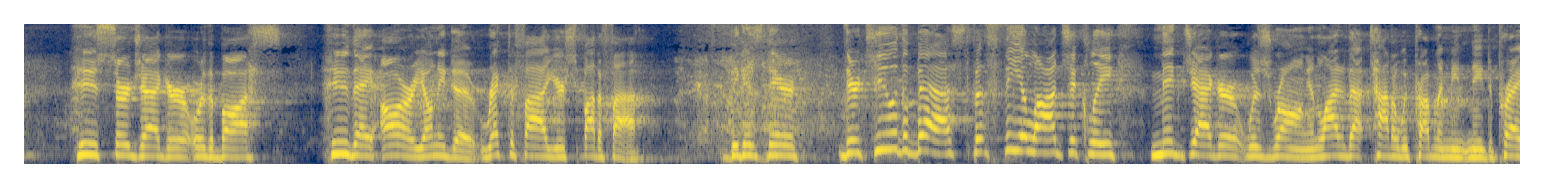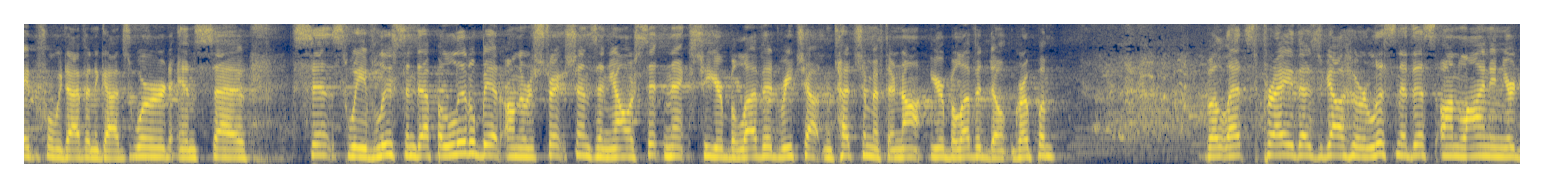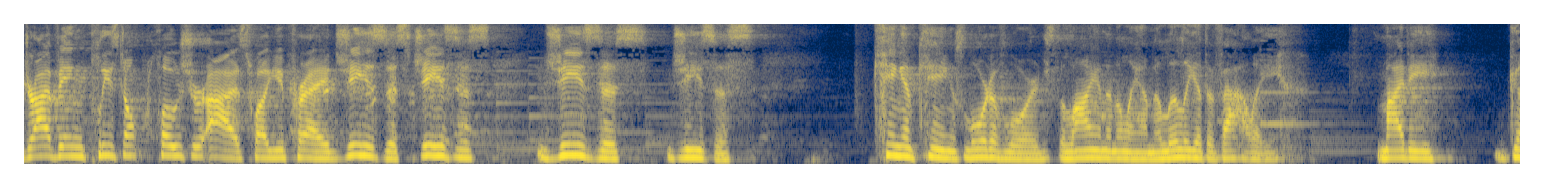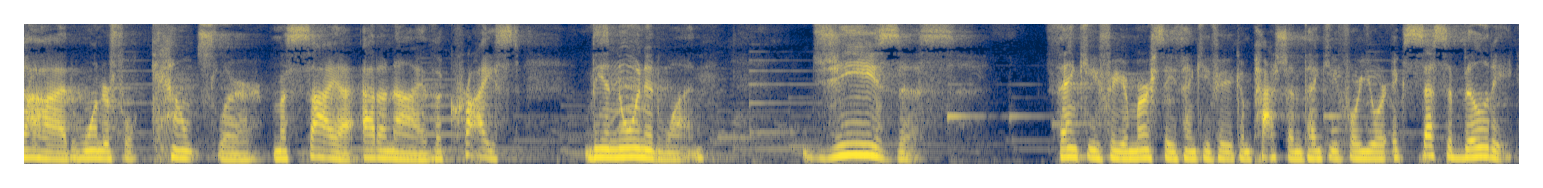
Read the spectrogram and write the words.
who's Sir Jagger or the boss, who they are, y'all need to rectify your Spotify because they're, they're two of the best, but theologically, Mick Jagger was wrong. In light of that title, we probably need to pray before we dive into God's word. And so since we've loosened up a little bit on the restrictions and y'all are sitting next to your beloved, reach out and touch them. If they're not your beloved, don't grope them. But let's pray. Those of y'all who are listening to this online and you're driving, please don't close your eyes while you pray. Jesus, Jesus, Jesus, Jesus. King of kings, Lord of lords, the lion and the lamb, the lily of the valley, mighty God, wonderful counselor, Messiah, Adonai, the Christ, the anointed one. Jesus. Thank you for your mercy. Thank you for your compassion. Thank you for your accessibility.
